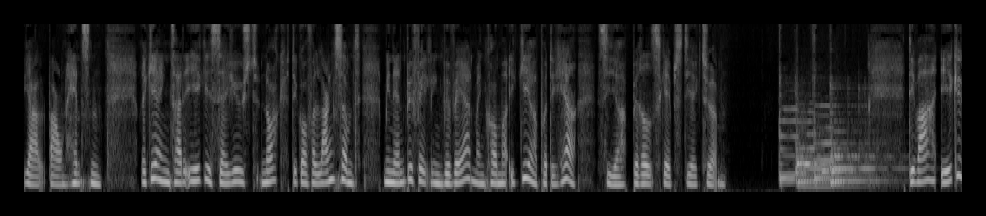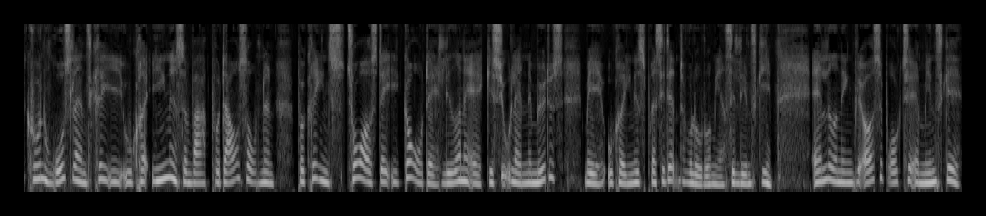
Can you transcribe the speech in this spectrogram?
Jarl Vagn Hansen. Regeringen tager det ikke seriøst nok. Det går for langsomt. Min anbefaling vil være, at man kommer i gear på det her, siger beredskabsdirektøren. Det var ikke kun Ruslands krig i Ukraine, som var på dagsordenen på krigens toårsdag i går, da lederne af G7-landene mødtes med Ukraines præsident Volodymyr Zelensky. Anledningen blev også brugt til at mindske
